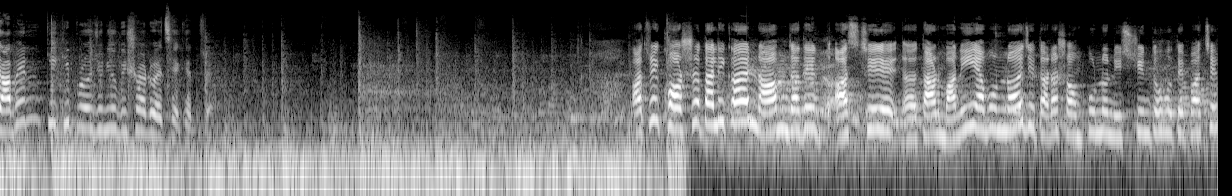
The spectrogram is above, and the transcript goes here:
যাবেন? কি কি প্রয়োজনীয় বিষয় রয়েছে এক্ষেত্রে? আচ্ছা এই খসড়া তালিকায় নাম যাদের আসছে তার মানেই এমন নয় যে তারা সম্পূর্ণ নিশ্চিন্ত হতে পারছেন।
